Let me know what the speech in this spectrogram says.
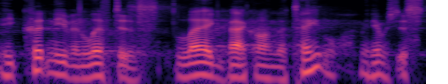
he couldn't even lift his leg back on the table. I mean, it was just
